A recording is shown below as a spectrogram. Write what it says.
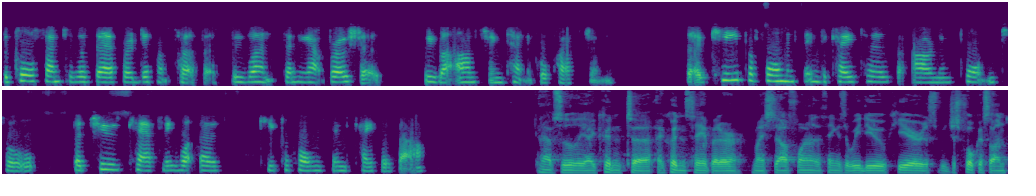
the call center was there for a different purpose. We weren't sending out brochures we were answering technical questions. So key performance indicators are an important tool, but choose carefully what those key performance indicators are. Absolutely, I couldn't uh, I couldn't say it better myself. One of the things that we do here is we just focus on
